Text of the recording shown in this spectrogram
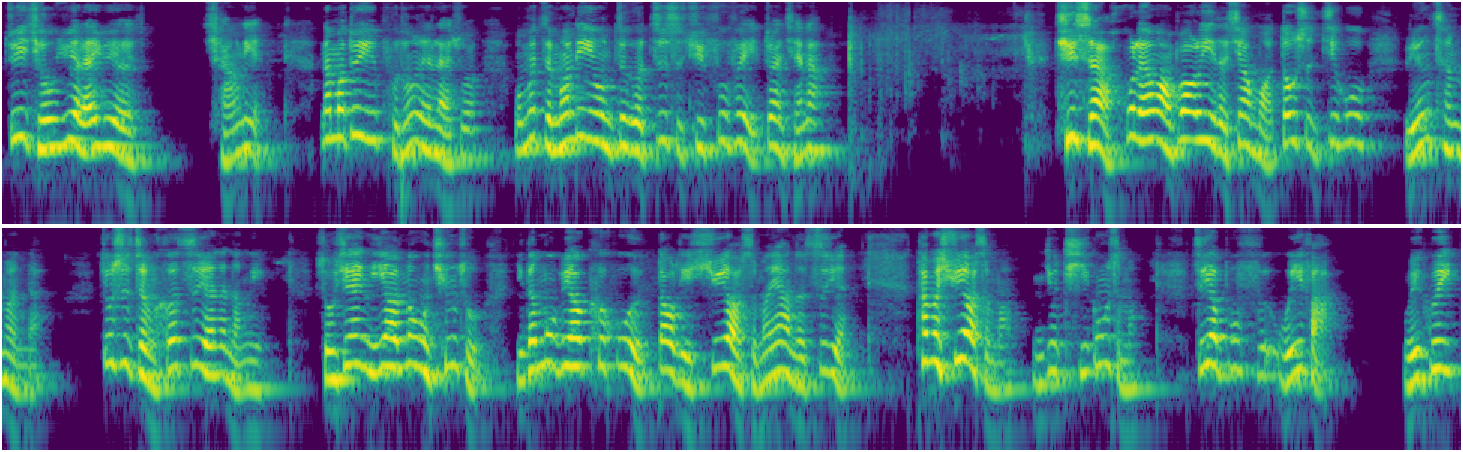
追求越来越强烈。那么对于普通人来说，我们怎么利用这个知识去付费赚钱呢？其实啊，互联网暴利的项目都是几乎零成本的，就是整合资源的能力。首先你要弄清楚你的目标客户到底需要什么样的资源，他们需要什么你就提供什么，只要不违法违规，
